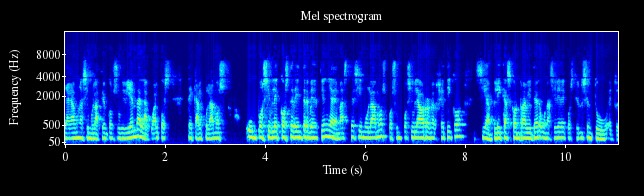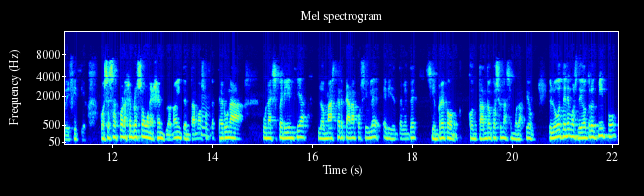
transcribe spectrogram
hagan una simulación con su vivienda en la cual pues te calculamos un posible coste de intervención y además te simulamos pues un posible ahorro energético si aplicas con Raviter una serie de cuestiones en tu, en tu edificio. Pues esas, por ejemplo, son un ejemplo, ¿no? Intentamos mm. ofrecer una, una experiencia lo más cercana posible, evidentemente siempre contando que es una simulación. Y luego tenemos de otro tipo,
